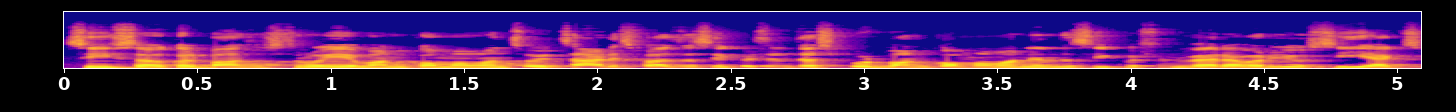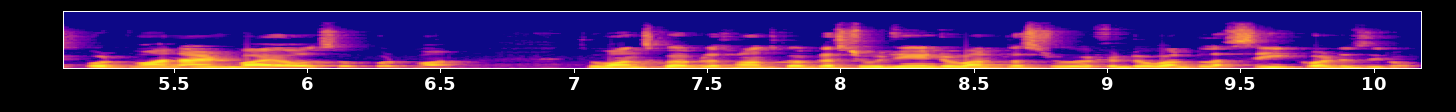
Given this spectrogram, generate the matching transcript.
See, circle passes through A 1 comma 1, so it satisfies this equation. Just put 1 comma 1 in this equation. Wherever you see x, put 1 and y also put 1. So 1 square plus 1 square plus 2g into 1 plus 2f into 1 plus c equal to 0.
